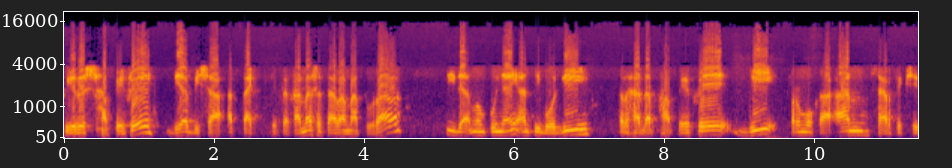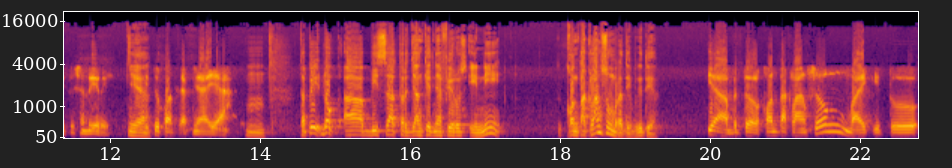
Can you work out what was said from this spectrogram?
virus HPV dia bisa attack gitu karena secara natural tidak mempunyai antibodi terhadap HPV di permukaan serviks itu sendiri. Iya. Itu konsepnya ya. Hmm. Tapi dok uh, bisa terjangkitnya virus ini kontak langsung berarti begitu ya? Ya betul kontak langsung baik itu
